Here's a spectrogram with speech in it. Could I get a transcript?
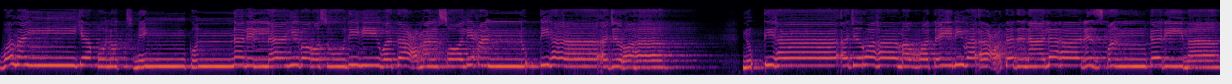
ومن يقنت منكن لله ورسوله وتعمل صالحا نؤتها أجرها نؤتها أجرها مرتين وأعتدنا لها رزقا كريما.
